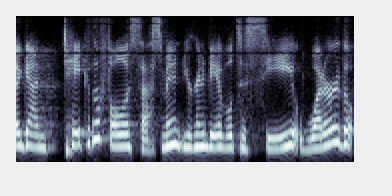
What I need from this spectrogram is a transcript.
Again, take the full assessment. You're going to be able to see what are the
